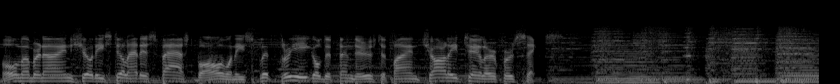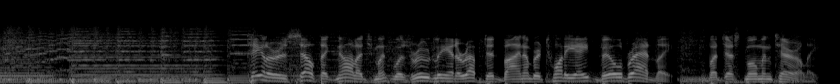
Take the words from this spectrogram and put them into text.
Hole number nine showed he still had his fastball when he split three Eagle defenders to find Charlie Taylor for six. Taylor's self-acknowledgement was rudely interrupted by number 28, Bill Bradley, but just momentarily.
